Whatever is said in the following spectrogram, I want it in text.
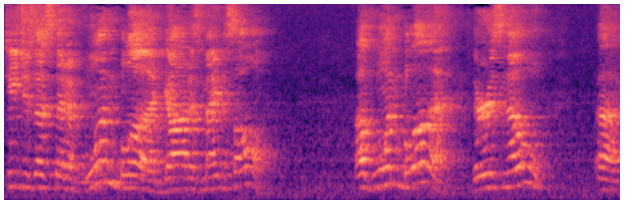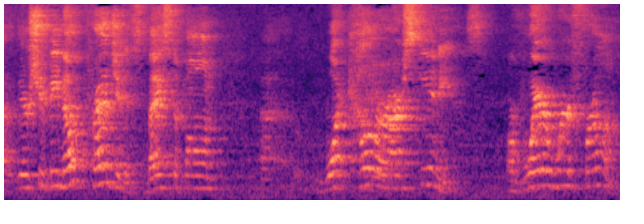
teaches us that of one blood God has made us all. Of one blood. There is no, uh, there should be no prejudice based upon uh, what color our skin is or where we're from.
